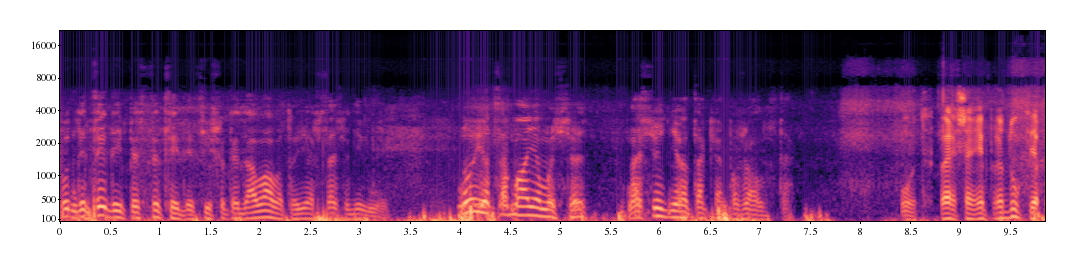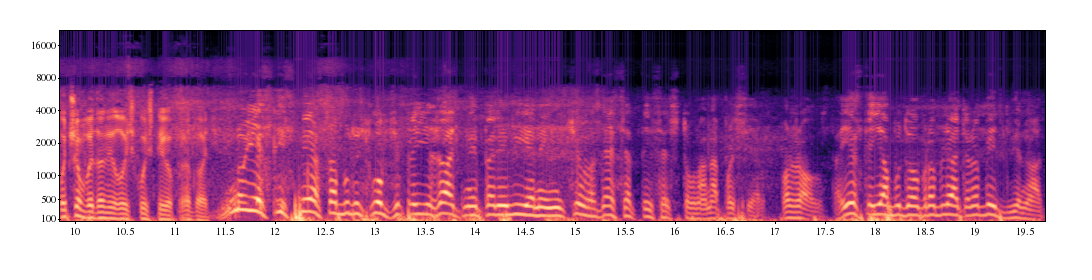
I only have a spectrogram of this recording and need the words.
фунгициди і пестициди, ці, що ти давав, то я ж все сюди вніс. Ну і оце маємо ще на сьогодні отаке, пожалуйста. От, перша репродукція. По чому ви, Данилович, хочете його продати? Ну, якщо з міста будуть хлопці приїжджати, не перевіяний нічого, 10 тисяч тонн на посів, пожалуйста. А якщо я буду обробляти, робити 12.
